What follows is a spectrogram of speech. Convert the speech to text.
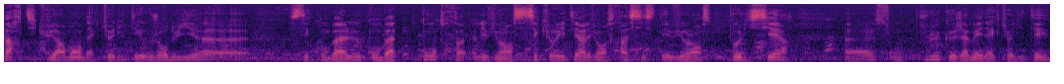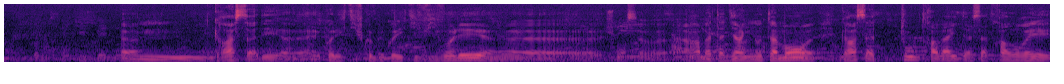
particulièrement d'actualité aujourd'hui. Euh, ces combats, le combat contre les violences sécuritaires, les violences racistes, les violences policières, sont plus que jamais d'actualité. Euh, grâce à des euh, collectifs comme le collectif Vivolé, euh, je pense à Ramata Dieng notamment, grâce à tout le travail d'Assa Traoré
